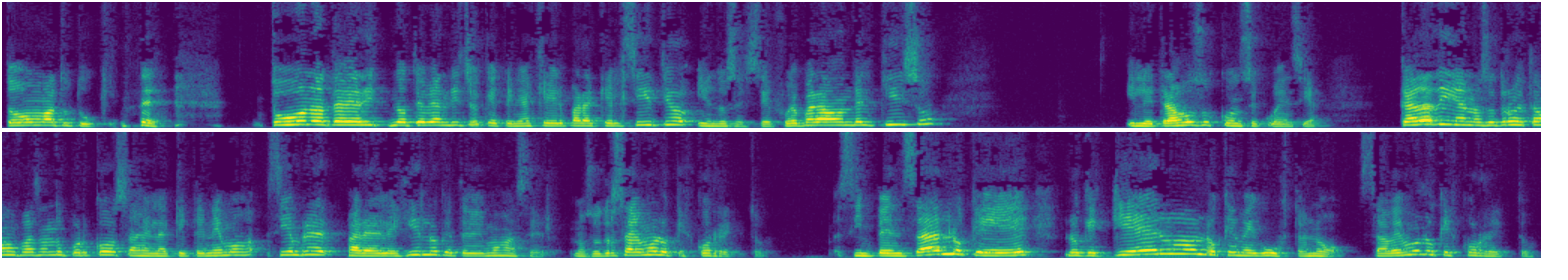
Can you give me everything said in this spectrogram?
Toma tu tuki. tú no te, no te habían dicho que tenías que ir para aquel sitio y entonces se fue para donde él quiso y le trajo sus consecuencias. Cada día nosotros estamos pasando por cosas en las que tenemos siempre para elegir lo que debemos hacer. Nosotros sabemos lo que es correcto, sin pensar lo que es, lo que quiero, lo que me gusta, no, sabemos lo que es correcto.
